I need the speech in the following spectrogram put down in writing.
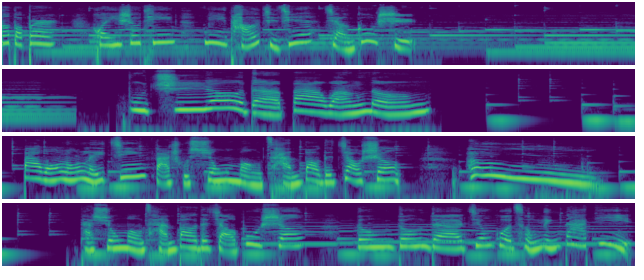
好，宝贝儿，欢迎收听蜜桃姐姐讲故事。不吃肉的霸王龙。霸王龙雷金发出凶猛残暴的叫声，吼！它凶猛残暴的脚步声，咚咚的经过丛林大地。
